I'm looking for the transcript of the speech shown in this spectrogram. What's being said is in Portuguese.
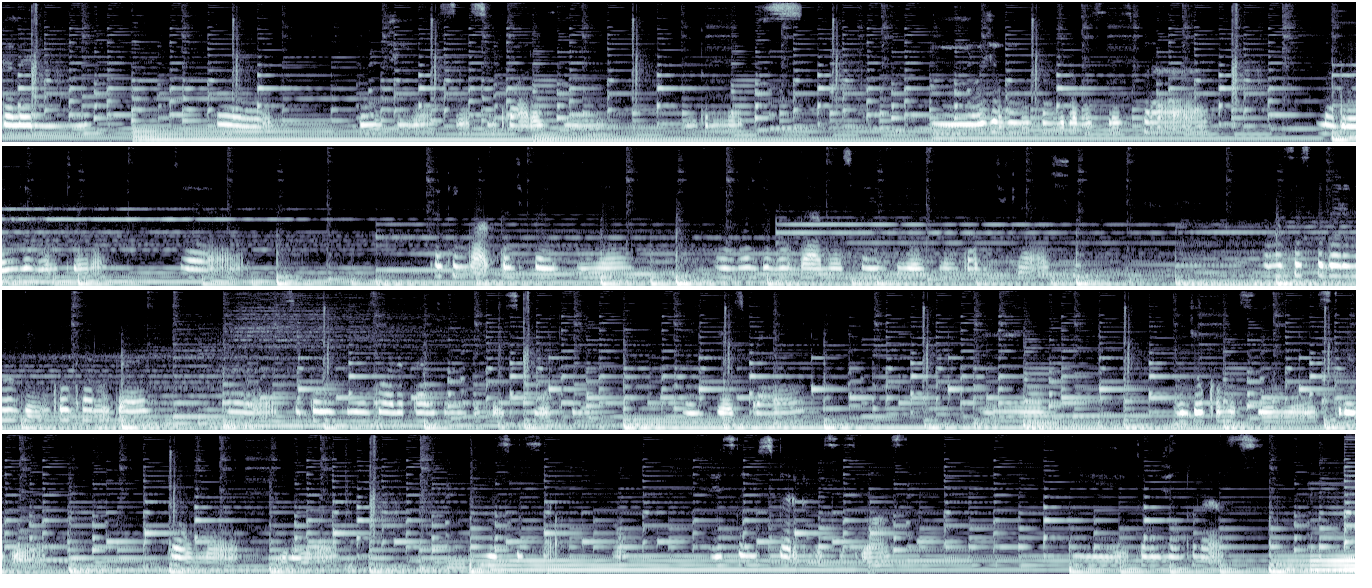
galerinha por é, dia dias, às 5 horas e 30 minutos. E hoje eu venho convidar vocês para uma grande aventura que é para quem gosta de poesia. Eu vou divulgar minhas poesias no podcast para vocês poderem ouvir em qualquer lugar é, são poesias lá na página do Facebook, poesias para ela. E onde eu comecei a escrever para uma menina especial. Bom, isso eu espero que vocês gostem. E tamo junto nessa.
